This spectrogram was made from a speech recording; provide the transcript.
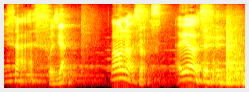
¿Sabes? Pues ya. Vámonos. Adiós.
